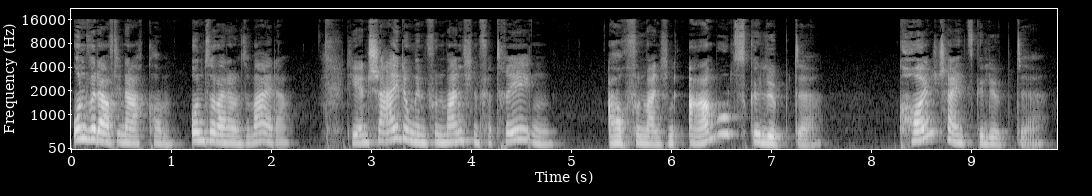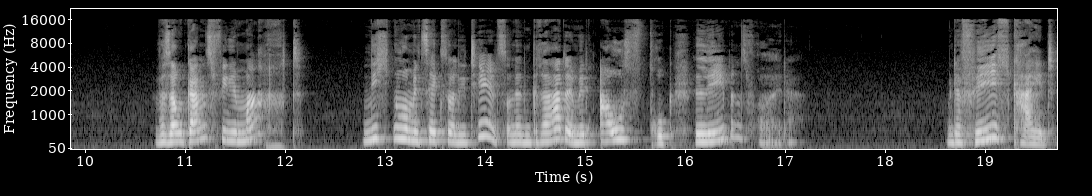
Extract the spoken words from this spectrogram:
Und wieder auf die Nachkommen und so weiter und so weiter. Die Entscheidungen von manchen Verträgen, auch von manchen Armutsgelübde, Keuschheitsgelübde, was auch ganz viel macht. Nicht nur mit Sexualität, sondern gerade mit Ausdruck, Lebensfreude. Mit der Fähigkeit,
